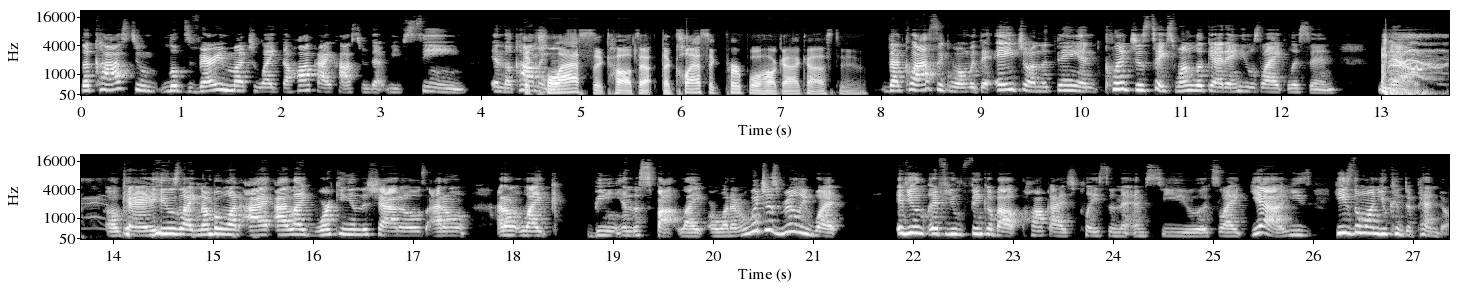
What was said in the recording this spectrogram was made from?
the costume looks very much like the hawkeye costume that we've seen in the The comic book. classic Hawkeye, the classic purple Hawkeye costume. the classic one with the h on the thing and clint just takes one look at it and he was like listen no okay he was like number one i i like working in the shadows i don't i don't like being in the spotlight or whatever which is really what if you if you think about Hawkeye's place in the MCU, it's like, yeah, he's he's the one you can depend on.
